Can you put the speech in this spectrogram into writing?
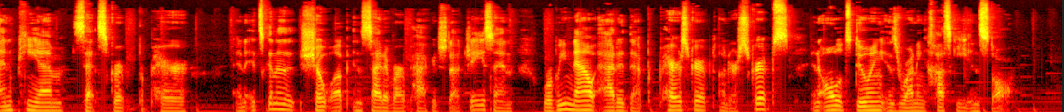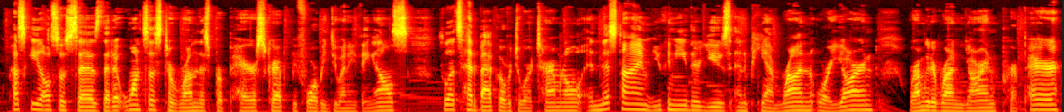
npm set script prepare, and it's going to show up inside of our package.json, where we now added that prepare script under scripts, and all it's doing is running husky install. Husky also says that it wants us to run this prepare script before we do anything else, so let's head back over to our terminal, and this time you can either use npm run or yarn, where I'm going to run yarn prepare,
